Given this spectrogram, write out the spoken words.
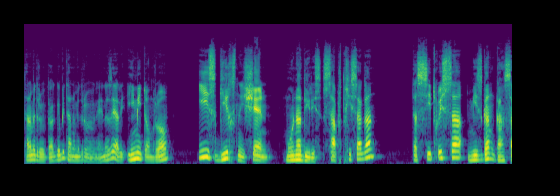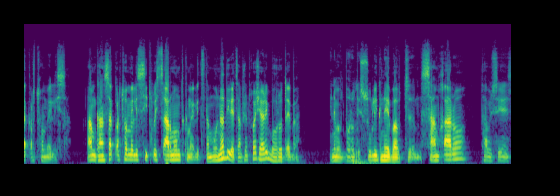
თანამედროვე გაგები თანამედროვე ენაზე არის, იმიტომ რომ ის გიხსნის შენ მონადირის საფრთხისაგან და სიტყვისა მისგან განსაკრთომელისა. ამ განსაკრთომელის სიტყვის წარმომთქმელიც და მონადირეც ამ შემთხვევაში არის ბოროტება. ინემოთ ბოროტის სული გნებავთ სამყარო თავისი ეს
